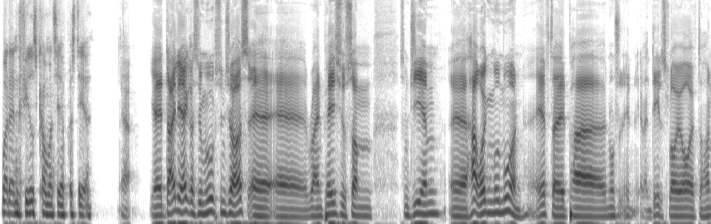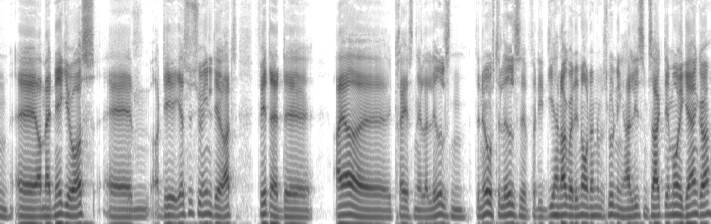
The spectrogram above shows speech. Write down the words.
hvordan Fields kommer til at præstere. Ja, ja dejligt aggressiv move, synes jeg også, af, af Ryan Pace, som som GM øh, har ryggen mod muren efter et par, nogle, eller en del sløje år efterhånden. Øh, og Matt Nagy jo også. Øh, og det, jeg synes jo egentlig, det er ret fedt, at øh, ejerkredsen eller ledelsen, den øverste ledelse, fordi de har nok været ind over den her beslutning, har ligesom sagt, det må I gerne gøre,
